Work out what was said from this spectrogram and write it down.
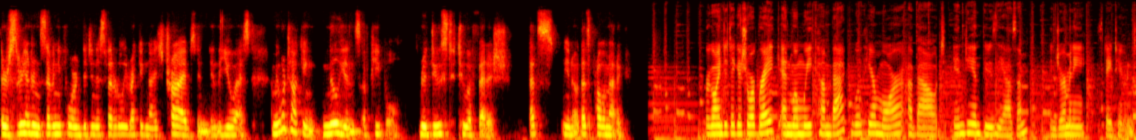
There's 374 indigenous federally recognized tribes in, in the US. I mean, we're talking millions of people reduced to a fetish. That's, you know, that's problematic. We're going to take a short break, and when we come back, we'll hear more about indianthusiasm in Germany. Stay tuned.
